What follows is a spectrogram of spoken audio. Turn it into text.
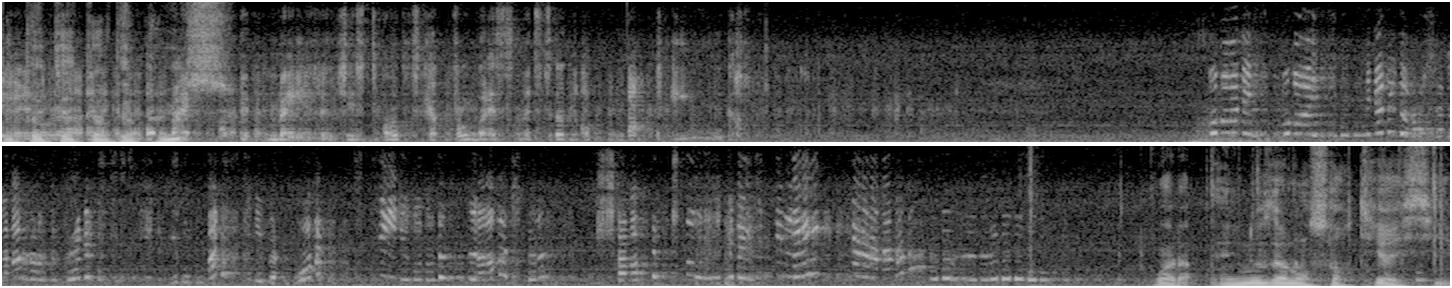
ou peut-être un peu plus. Voilà, et nous allons sortir ici.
